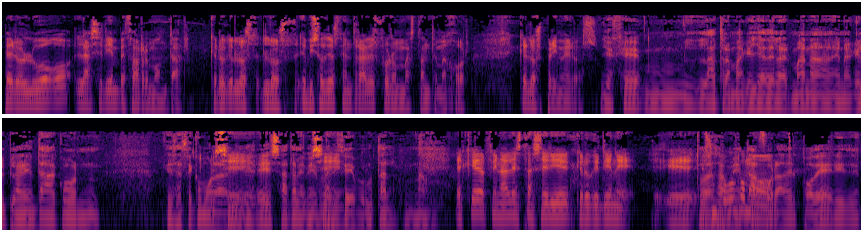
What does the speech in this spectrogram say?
pero luego la serie empezó a remontar. Creo que los, los episodios centrales fueron bastante mejor que los primeros. Y es que mm, la trama aquella de la hermana en aquel planeta con que se hace como la Sí. lideresa, tal, me Sí. parece brutal. No, Es que al final esta serie creo que tiene... eh, toda es un esa poco como... metáfora del poder y de-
